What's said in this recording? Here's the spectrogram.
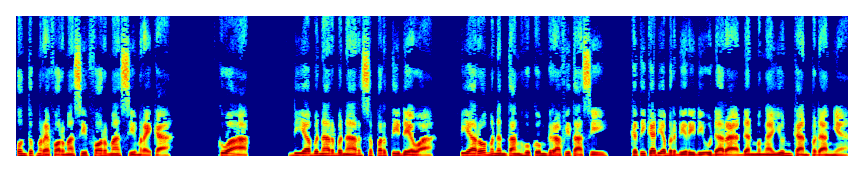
untuk mereformasi formasi mereka. Kuak. Dia benar-benar seperti dewa. Piaro menentang hukum gravitasi, ketika dia berdiri di udara dan mengayunkan pedangnya.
